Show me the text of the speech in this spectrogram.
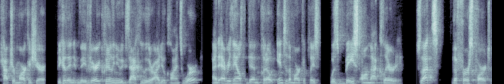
capture market share, because they, they very clearly knew exactly who their ideal clients were. And everything else then put out into the marketplace was based on that clarity. So that's the first part.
